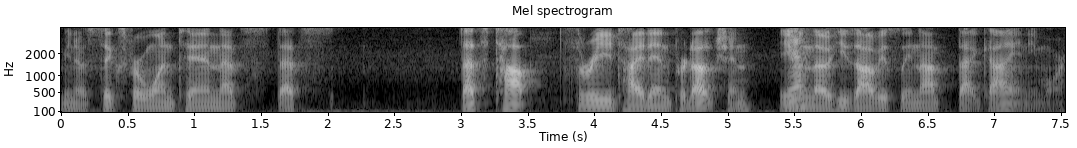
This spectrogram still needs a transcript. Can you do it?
you know, 6 for 110, that's that's that's top 3 tight end production even Yeah. though he's obviously not that guy anymore.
